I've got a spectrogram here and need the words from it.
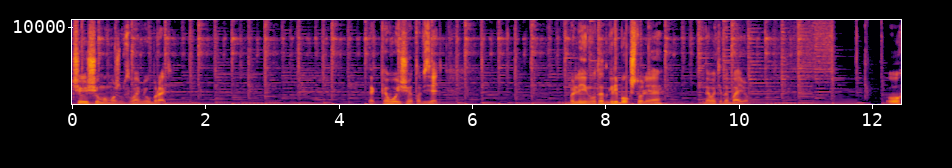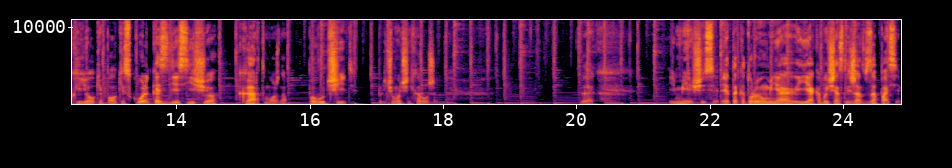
что еще мы можем с вами убрать? Так, кого еще это взять? Блин, вот этот грибок, что ли, а? Давайте добавим. Ох, елки-палки, сколько здесь еще карт можно получить. Причем очень хороших. Так. Имеющиеся. Это, которые у меня якобы сейчас лежат в запасе.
